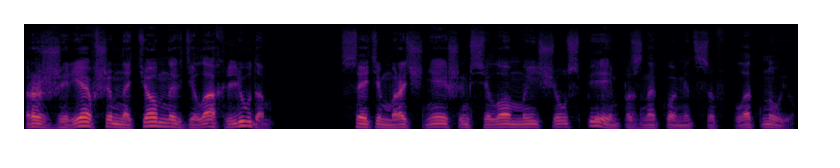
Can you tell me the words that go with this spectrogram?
разжиревшим на темных делах людом. С этим мрачнейшим селом мы еще успеем познакомиться вплотную.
